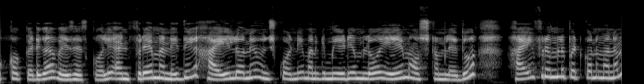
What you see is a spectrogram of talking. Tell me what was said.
ఒక్కొక్కటిగా వేసేసుకోవాలి. అండ్ ఫ్రేమ్ అనేది హైలోనే ఉంచుకోండి. మనకి మీడియంలో ఏం అవసరం లేదు. హై ఫ్రేమ్లో పెట్టుకొని మనం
